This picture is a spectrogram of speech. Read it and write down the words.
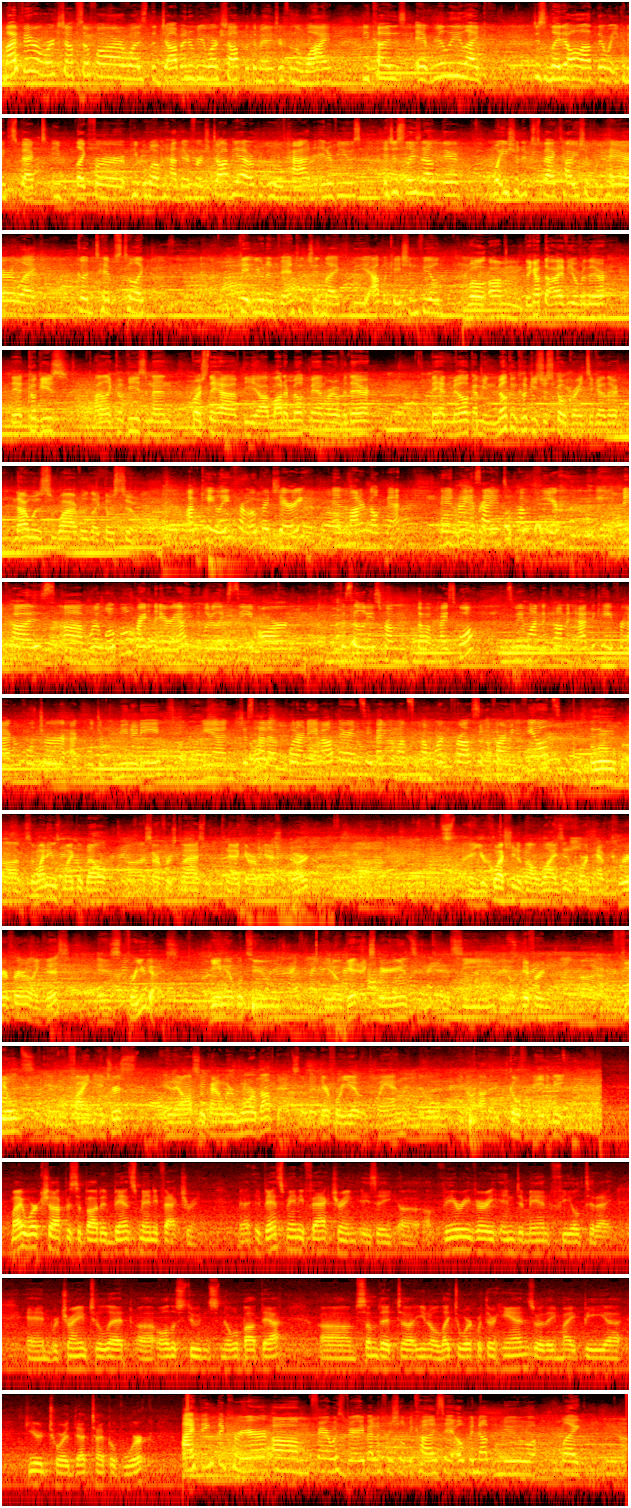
My favorite workshop so far was the job interview workshop with the manager from the Y because it really like just laid it all out there what you can expect like for people who haven't had their first job yet or people who have had interviews. It just lays it out there what you should expect how you should prepare like good tips to like get you an advantage in like the application field. Well um, they got the ivy over there. They had cookies. I like cookies. And then of course they have the uh, modern milkman right over there. They had milk. I mean milk and cookies just go great together. And that was why i really like those two I'm Kaylee from Oak Ridge Dairy and the Modern Milkman. And we decided to come here because um, we're local, right in the area. You can literally see our facilities from the high school. So we wanted to come and advocate for agriculture, agriculture community, and just kind of put our name out there and see if anyone wants to come work for us in the farming fields. Hello, um, so my name is Michael Bell, uh, Sergeant First Class with the Connecticut Army National Guard. Uh, your question about why it's important to have a career fair like this is for you guys being able to you know get experience and, and see you know different uh, fields and find interests and then also kind of learn more about that so that therefore you have a plan and know you know how to go from A to B. My workshop is about advanced manufacturing. Advanced manufacturing is a, uh, a very, very in-demand field today, and we're trying to let uh, all the students know about that. Um, some that uh, you know like to work with their hands, or they might be uh, geared toward that type of work. I think the career um, fair was very beneficial because it opened up new like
